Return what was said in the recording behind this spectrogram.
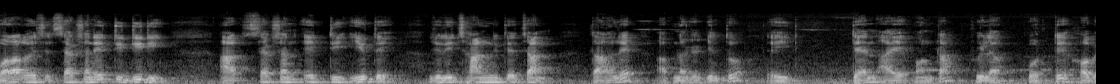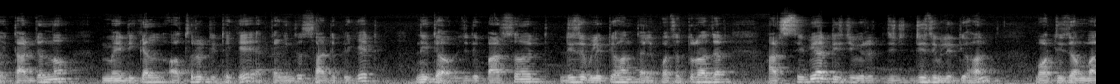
বলা রয়েছে সেকশন এইটটি ডিডি আর সেকশন এইটটি ইউতে যদি ছাড় নিতে চান, তাহলে আপনাকে কিন্তু এই টেন আইএ ফর্মটা ফিল আপ করতে হবে। তার জন্য মেডিকেল অথরিটি থেকে একটা কিন্তু সার্টিফিকেট নিতে হবে। যদি পার্সোনাল উইথ ডিসেবিলিটি হন, তাহলে পঁচাত্তর হাজার। আর সিভিয়ার ডিসেবিলিটি হন বটিজম বা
